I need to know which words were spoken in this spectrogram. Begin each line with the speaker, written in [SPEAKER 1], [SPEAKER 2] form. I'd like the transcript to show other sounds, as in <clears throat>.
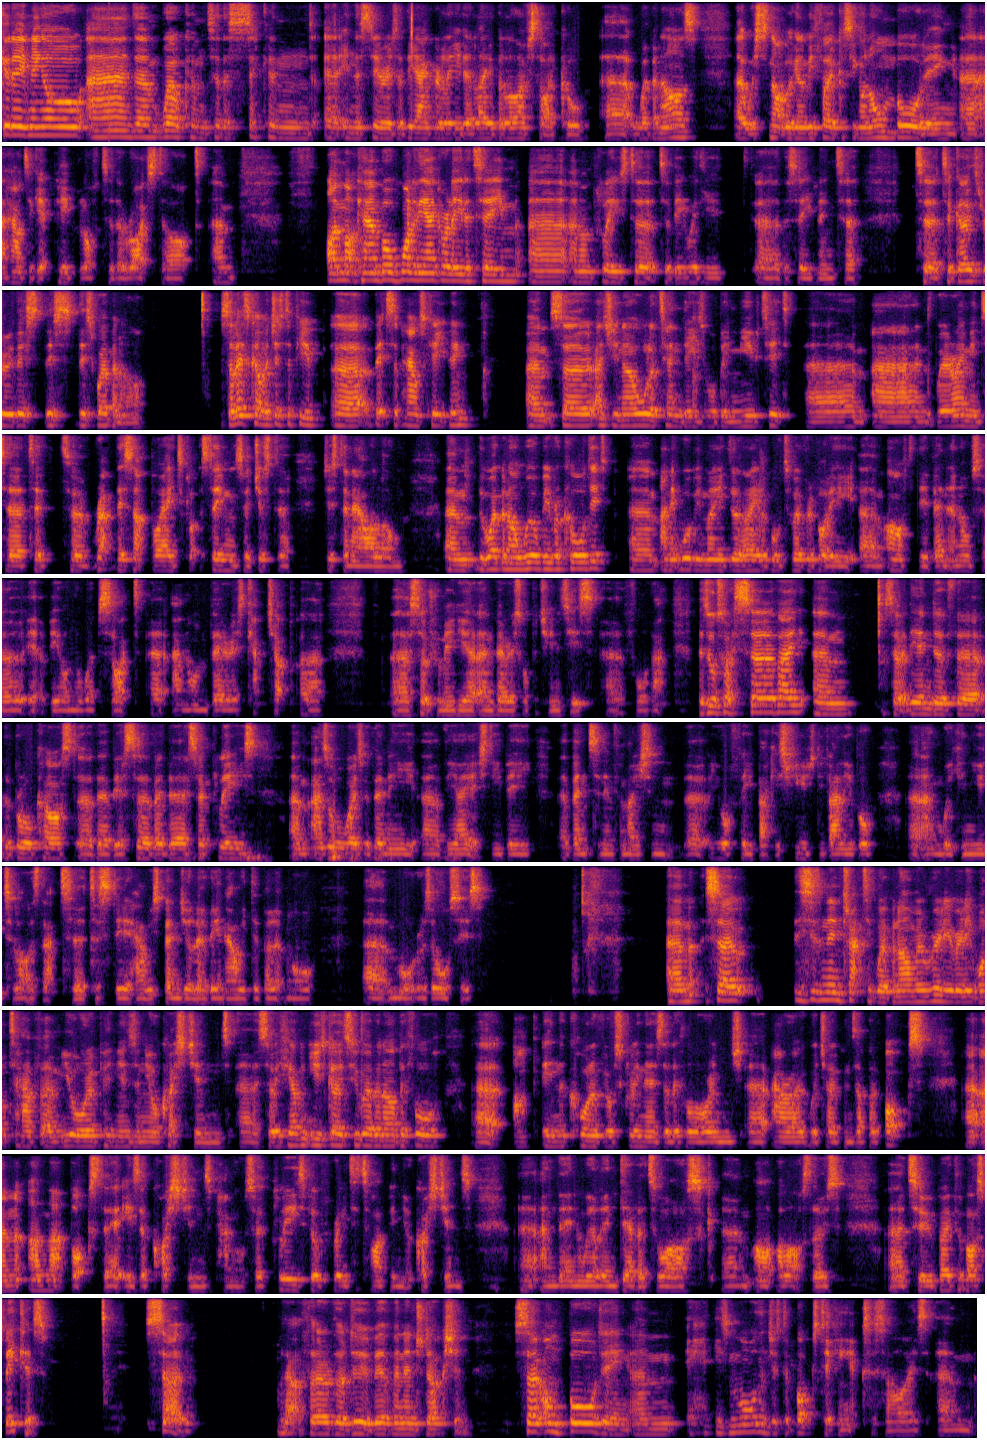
[SPEAKER 1] Good evening all and um, welcome to the second uh, in the series of the AgriLeader Labour Lifecycle uh, webinars, uh, which tonight we're going to be focusing on onboarding uh, and how to get people off to the right start. Um, I'm Mark Campbell, one of the AgriLeader team, uh, and I'm pleased to, to be with you uh, this evening to, to, to, go through this, this, this webinar. So let's cover just a few bits of housekeeping. Um, so as you know, all attendees will be muted um, and we're aiming to, to, to, wrap this up by eight o'clock this evening, so just, a, just an hour long. Um, the webinar will be recorded um, and it will be made available to everybody um, after the event and also it'll be on the website uh, and on various catch-up uh, uh, social media and various opportunities uh, for that. There's also a survey, um, so at the end of the, the broadcast uh, there'll be a survey there, so please um, as always with any uh, the AHDB events and information, uh, your feedback is hugely valuable uh, and we can utilise that to, to, steer how we spend your levy and how we develop more, uh, more resources. Um, so this is an interactive webinar. We really, really want to have um, your opinions and your questions. Uh, so if you haven't used GoToWebinar before, uh, up in the corner of your screen, there's a little orange arrow which opens up a box and on that box there is a questions panel. So please feel free to type in your questions uh, and then we'll endeavour to ask, um, I'll, I'll, ask those uh, to both of our speakers. So without further ado, a bit of an introduction. So onboarding um, is more than just a box ticking exercise. Um,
